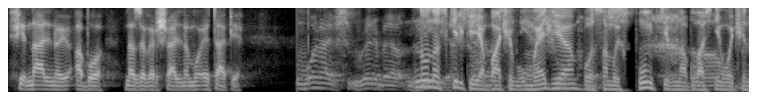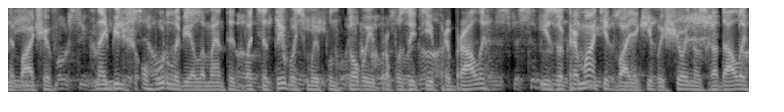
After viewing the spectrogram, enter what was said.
фінальною або на завершальному етапі. Ну наскільки я бачив у медіа, бо самих пунктів на власні очі не бачив. Найбільш обурливі елементи 28-пунктової пропозиції прибрали, і, зокрема, ті два, які ви щойно згадали,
